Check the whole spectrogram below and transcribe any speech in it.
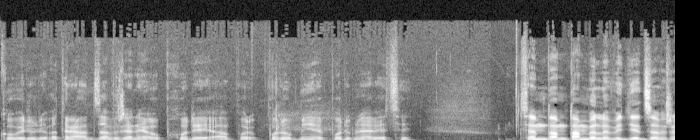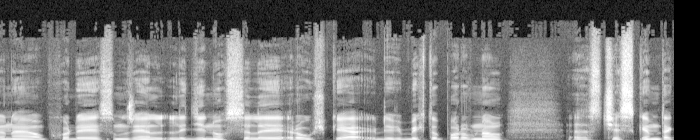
COVID-19, zavřené obchody a podobně, podobné věci? Sem tam tam byly vidět zavřené obchody, samozřejmě lidi nosili roušky a když bych to porovnal eh, s Českem, tak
